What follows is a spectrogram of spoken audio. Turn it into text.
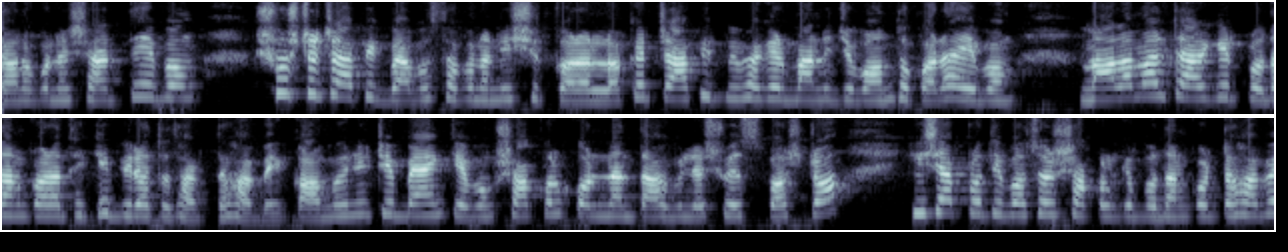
জনগণের স্বার্থে এবং সুষ্ঠু ট্রাফিক ব্যবস্থাপনা নিশ্চিত করার লক্ষ্যে ট্রাফিক বিভাগের বাণিজ্য বন্ধ করা এবং মালামাল টার্গেট প্রদান করা থেকে বিরত থাকতে হবে। কমিউনিটি ব্যাংক এবং সকল কল্যাণ তহবিলের সুস্পষ্ট হিসাব প্রতি বছর সকলকে প্রদান করতে হবে।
